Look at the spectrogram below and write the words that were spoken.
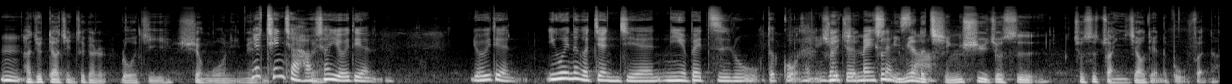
嗯，他就掉进这个逻辑漩涡里面。因为听起来好像有一点，有一点，因为那个间接你也被植入的过程，你所以就觉得没这里面的啊。情绪就是就是转移焦点的部分啊。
